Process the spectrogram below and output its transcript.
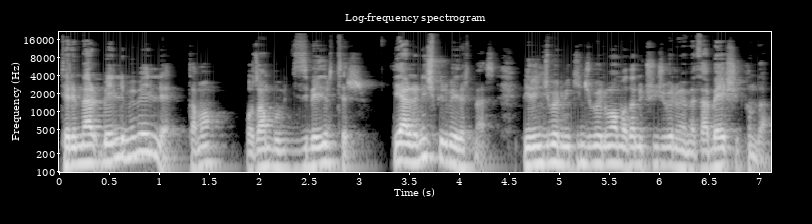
Terimler belli mi? Belli. Tamam. O zaman bu dizi belirtir. Diğerlerini hiçbir belirtmez. Birinci bölüm, ikinci bölüm olmadan üçüncü bölüme mesela B şıkkında.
